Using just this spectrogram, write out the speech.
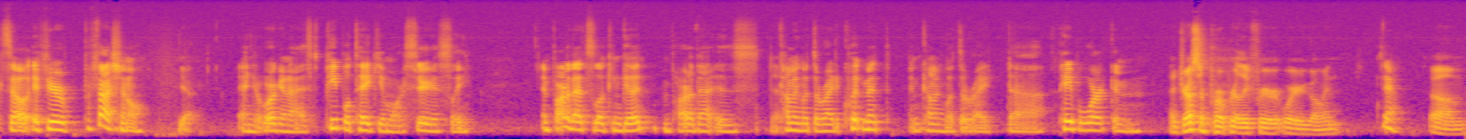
So if you're professional, Yeah. and you're organized, people take you more seriously. And part of that's looking good, and part of that is Yeah. coming with the right equipment and coming with the right uh, paperwork and And dress appropriately for where you're going. Yeah. Um,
